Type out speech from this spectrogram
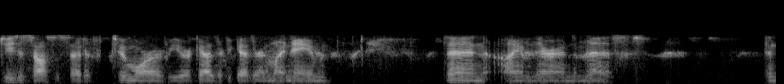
Jesus also said, if two more of you are gathered together in my name, then I am there in the midst. And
